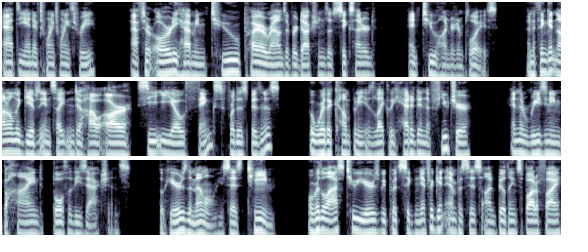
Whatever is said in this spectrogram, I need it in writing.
at the end of 2023 after already having two prior rounds of reductions of 600 and 200 employees. And I think it not only gives insight into how our CEO thinks for this business, but where the company is likely headed in the future and the reasoning behind both of these actions. So here's the memo. He says, Team, over the last two years, we put significant emphasis on building Spotify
